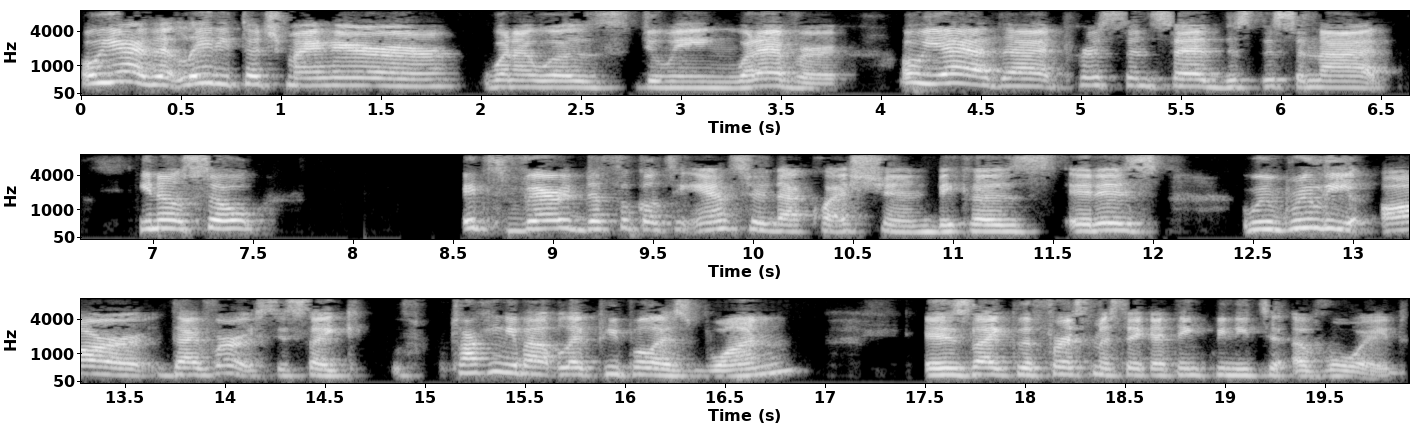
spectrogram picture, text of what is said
Oh yeah, that lady touched my hair when I was doing whatever oh yeah, that person said this, this, and that. You know, so it's very difficult to answer that question because it is we really are diverse. It's like talking about black people as one is like the first mistake I think we need to avoid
